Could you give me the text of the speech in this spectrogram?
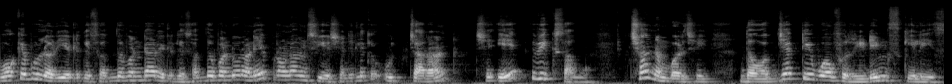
વોકેબ્યુલરી એટલે કે શબ્દ ભંડાર એટલે કે શબ્દ ભંડોળ અને પ્રોનાઉન્સિએશન એટલે કે ઉચ્ચારણ છે એ વિકસાવવું. છ નંબર છે the objective of reading skill is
